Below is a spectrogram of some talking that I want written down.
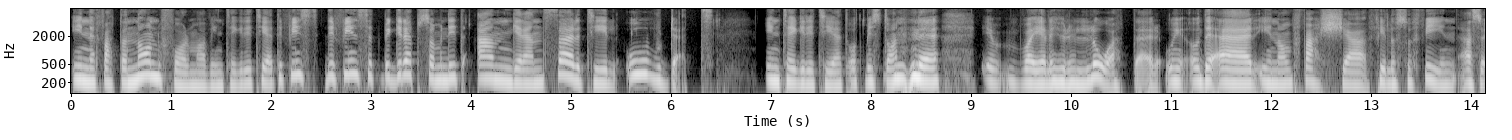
innefatta någon form av integritet. Det finns, det finns ett begrepp som lite angränsar till ordet integritet, åtminstone vad gäller hur det låter. Och, och det är inom fascia-filosofin, alltså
